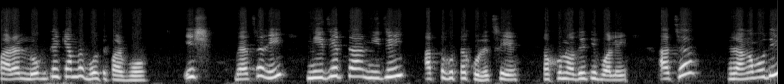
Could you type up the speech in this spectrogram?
পাড়ার লোকদেরকে আমরা বলতে পারব। ইস বেচারি নিজেরটা নিজেই আত্মহত্যা করেছে। তখন অদিতি বলে আচ্ছা রাঙা বৌদি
